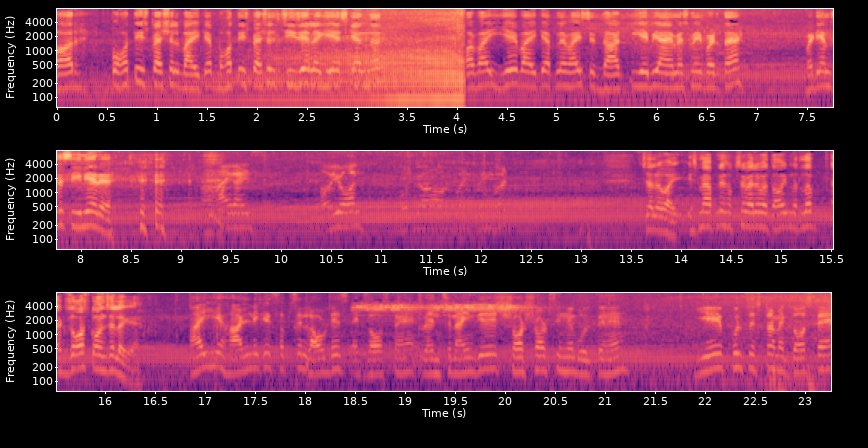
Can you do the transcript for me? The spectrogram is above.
और बहुत ही स्पेशल बाइक है। बहुत ही स्पेशल चीज़ें लगी है इसके अंदर। और भाई ये बाइक है अपने भाई सिद्धार्थ की। ये भी आईएमएस में ही पढ़ता है। बट ये हमसे सीनियर है hi guys how you all hope you are all doing good चलो भाई इसमें आपने सबसे पहले बताओ मतलब एग्जॉस्ट कौन से लगे भाई ये हार्डली के सबसे लाउडेस्ट एग्जॉस्ट हैं वेंसनाइन ये शॉर्ट शॉर्ट्स इन्हें बोलते हैं। ये फुल सिस्टम एग्जॉस्ट है।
